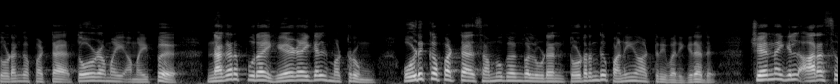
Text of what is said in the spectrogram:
தொடங்கப்பட்ட தோழமை அமைப்பு நகர்ப்புற ஏழைகள் மற்றும் ஒடுக்கப்பட்ட சமூகங்களுடன் தொடர்ந்து பணியாற்றி வருகிறது. சென்னையில் அரசு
